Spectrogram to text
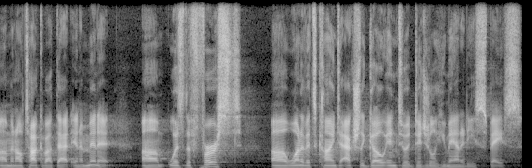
um, and I'll talk about that in a minute, um, was the first uh, one of its kind to actually go into a digital humanities space.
